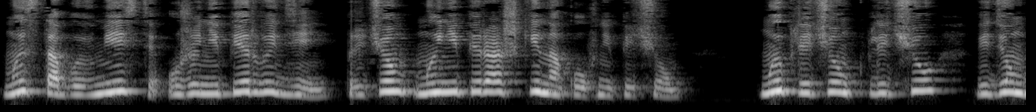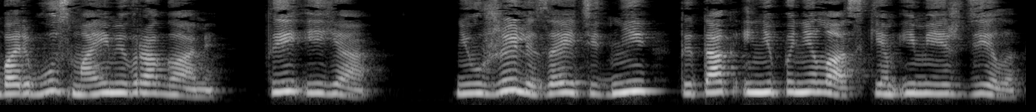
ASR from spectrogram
мы с тобой вместе уже не первый день, причем мы не пирожки на кухне печем. Мы плечом к плечу ведем борьбу с моими врагами, ты и я. Неужели за эти дни ты так и не поняла, с кем имеешь дело?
